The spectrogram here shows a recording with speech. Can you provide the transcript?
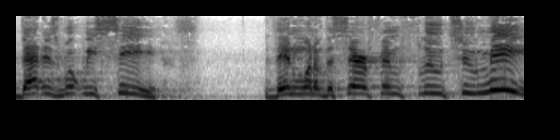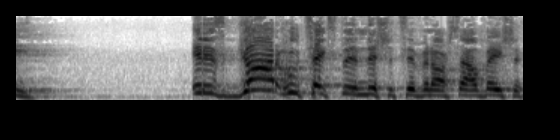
that is what we see then one of the seraphim flew to me. It is God who takes the initiative in our salvation.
